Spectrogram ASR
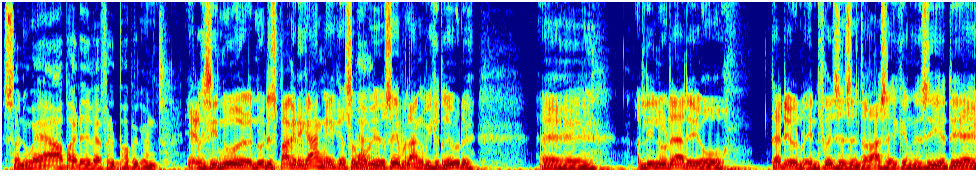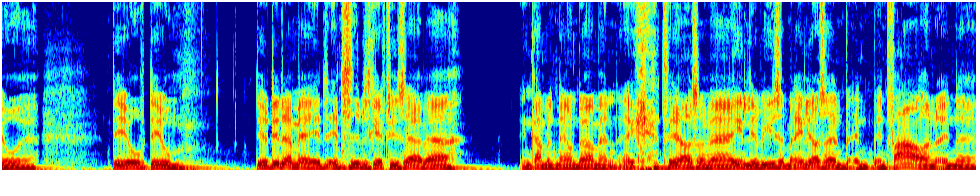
Så nu er arbejdet i hvert fald påbegyndt? Jeg kan sige, nu, nu er det sparket i gang, ikke? og så må ja. vi jo se, hvor langt vi kan drive det. Øh, og lige nu der er det jo der er det jo en fritidsinteresse, kan man sige, at det er jo, øh, det er jo, det er jo, det er jo det der med et, en sidebeskæftigelse af at være en gammel nævn dørmand, ikke? til også at være egentlig aviser, men egentlig også en, en, en far og en, en, øh,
